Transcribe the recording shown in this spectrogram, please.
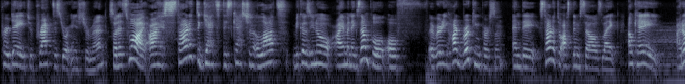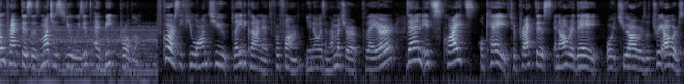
per day to practice your instrument. So that's why I started to get this question a lot because you know I am an example of a very hardworking person and they started to ask themselves like okay i don't practice as much as you. Is it a big problem? Of course if you want to play the clarinet for fun you know as an amateur player then it's quite okay to practice an hour a day or two hours or three hours.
